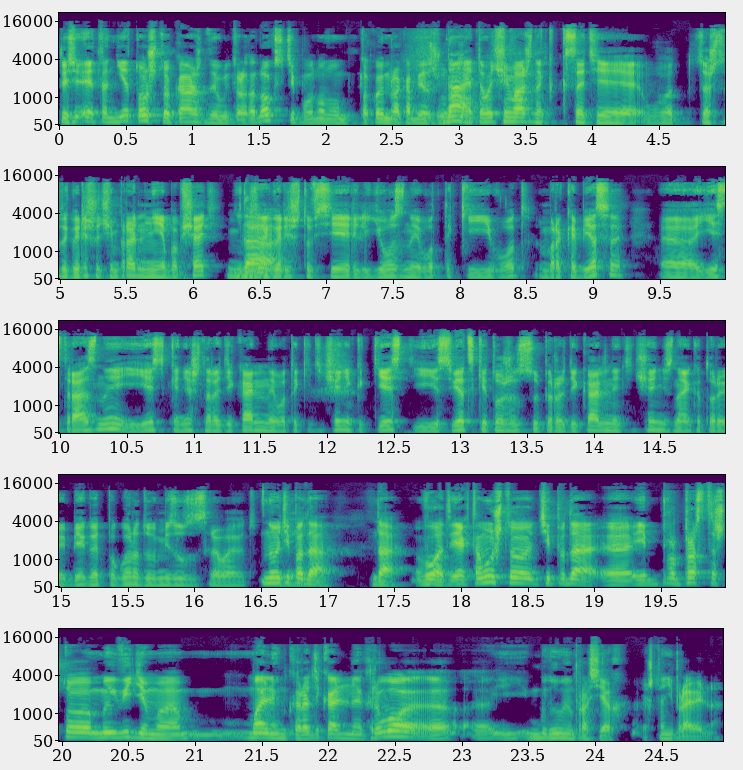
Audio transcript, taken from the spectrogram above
То есть это не то, что каждый ультраортодокс, типа, ну, ну такой мракобес жуткий. Да, это очень важно, кстати, вот то, что ты говоришь, очень правильно не обобщать. Нельзя да. говорить, что все религиозные вот такие вот мракобесы. Э, есть разные, и есть, конечно, радикальные вот такие течения, как есть и светские тоже супер радикальные течения, не знаю, которые бегают по городу, мизузы срывают. Ну, и... типа да. Да, вот, я к тому, что, типа, да, э, просто, что мы видим э, маленькое радикальное крыло, э, и мы думаем про всех, что неправильно.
